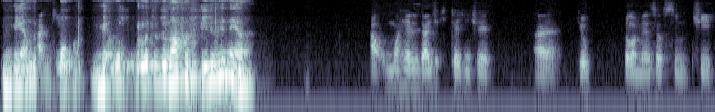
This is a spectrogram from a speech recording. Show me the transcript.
Vendo, Aqui, vendo os frutos dos nossos filhos e netos. Uma realidade que a gente, é, que eu, pelo menos eu senti,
